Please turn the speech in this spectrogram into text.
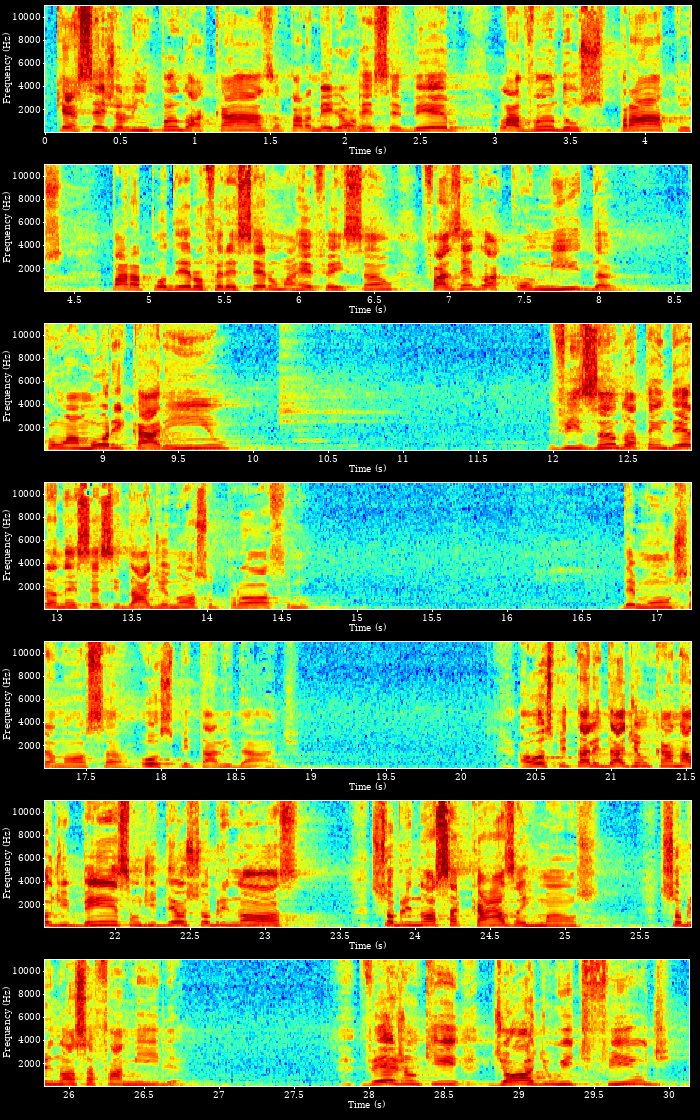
quer seja limpando a casa para melhor recebê-lo, lavando os pratos para poder oferecer uma refeição, fazendo a comida com amor e carinho, visando atender a necessidade de nosso próximo, demonstra a nossa hospitalidade. A hospitalidade é um canal de bênção de Deus sobre nós, sobre nossa casa, irmãos, sobre nossa família. Vejam que George Whitfield,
